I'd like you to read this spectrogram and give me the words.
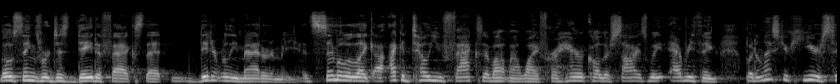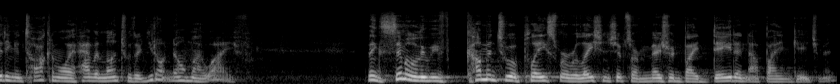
Those things were just data facts that didn't really matter to me. It's similar, like I could tell you facts about my wife, her hair color, size, weight, everything. But unless you're here sitting and talking to my wife, having lunch with her, you don't know my wife. I think similarly, we've come into a place where relationships are measured by data, not by engagement.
